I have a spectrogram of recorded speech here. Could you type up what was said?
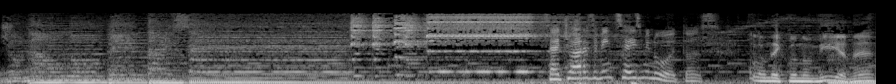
Jornal 96. 7 horas e 26 minutos. Falando em economia, né?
